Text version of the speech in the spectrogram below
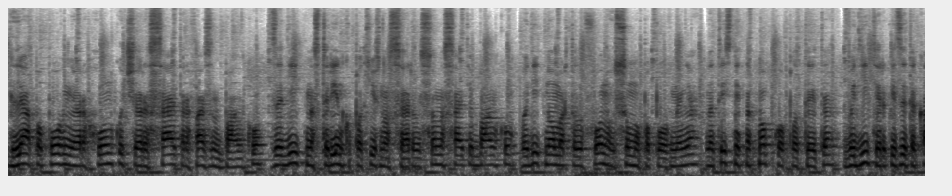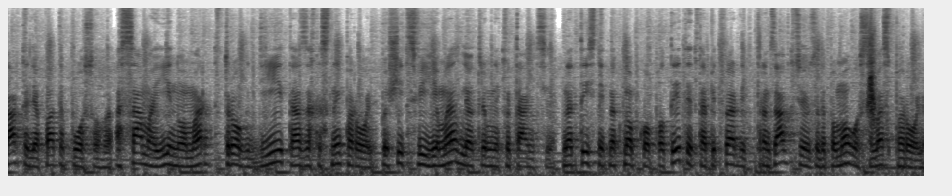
Для поповнення рахунку через сайт Райфайзенбанку зайдіть на сторінку платіжного сервісу на сайті банку, введіть номер телефону і суму поповнення, натисніть на кнопку Оплатити, введіть реквізити карти для оплати послуги, а саме її номер, строк дії та захисний пароль. Пишіть свій e-mail для отримання квитанції, натисніть на кнопку Оплатити та підтвердіть транзакцію за допомогою смс-паролю.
